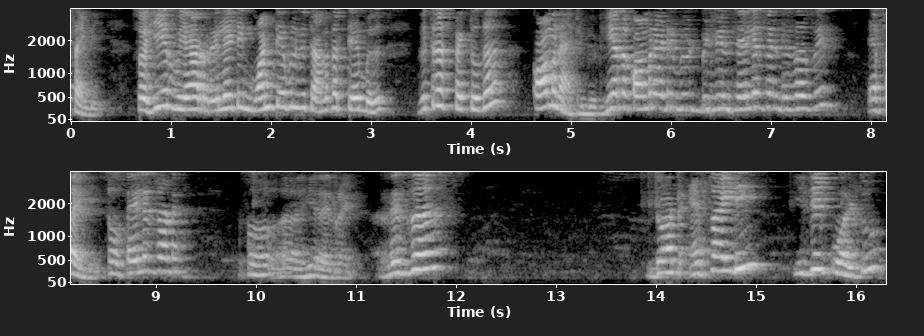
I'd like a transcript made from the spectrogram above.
sid so here we are relating one table with another table with respect to the common attribute. Here the common attribute between sailors and reserves is sid so sailors dot so uh, here I write. Reserves dot sid is equal to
